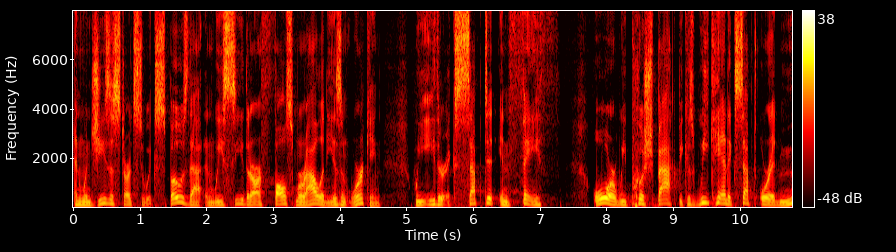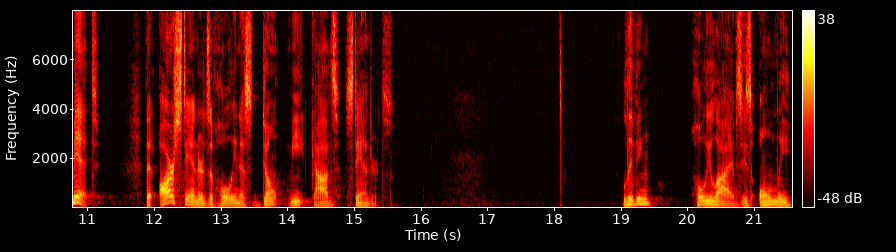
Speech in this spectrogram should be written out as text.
And when Jesus starts to expose that and we see that our false morality isn't working, we either accept it in faith or we push back because we can't accept or admit that our standards of holiness don't meet God's standards. Living holy lives is only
